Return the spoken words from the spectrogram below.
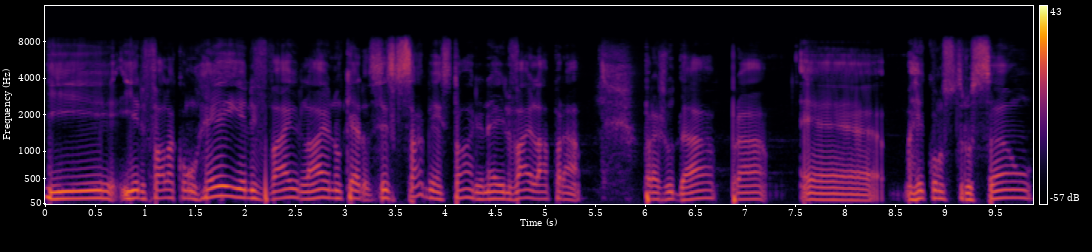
E, e ele fala com o rei ele vai lá eu não quero vocês sabem a história né ele vai lá para ajudar para é, reconstrução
